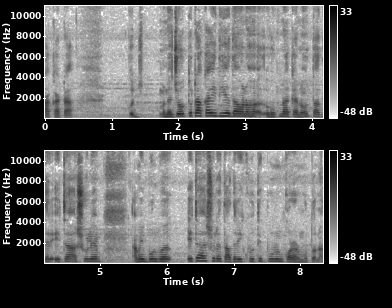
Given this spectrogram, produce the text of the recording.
টাকাটা মানে যত টাকাই দিয়ে দেওয়া না হোক না কেন, তাদের এটা আসলে, আমি বলব, এটা আসলে তাদের এই ক্ষতিপূরণ করার মতো না।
